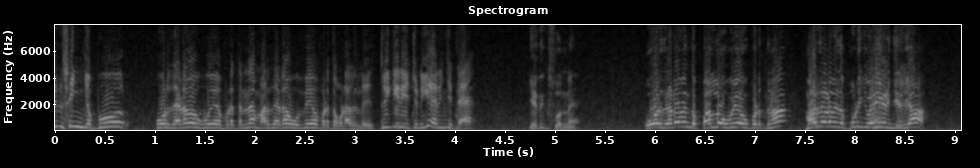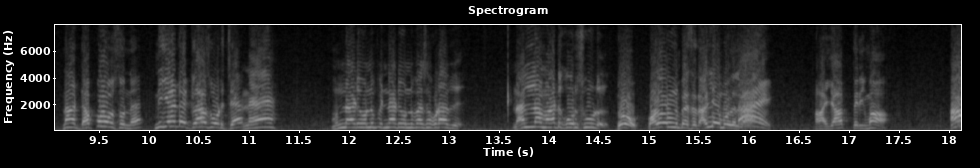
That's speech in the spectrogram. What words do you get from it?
இது சிங்கப்பூர். ஒரு தடவை உபயோகப்படுத்தினா மறு தடவை உபயோகப்படுத்தக்கூடாதுன்னு. தூக்கி சொன்னீங்க எரிஞ்சிட்டேன் எதுக்கு சொன்னேன்? ஒரு தடவை இந்த பல்ல உபயோகப்படுத்தினா மறு தடவை இதை பிடிக்க வெளியே அடிஞ்சிருக்கியா நான் டப்பாவை சொன்னேன். நீ ஏன்டா கிளாஸ் உடைச்ச? அண்ணே முன்னாடி ஒண்ணு பின்னாடி ஒண்ணு பேசக்கூடாது. நல்ல மாட்டுக்கு ஒரு சூடு. யோ பழவன் பேசுறது அள்ளியா முதல்ல. ஏய், நான் யார் தெரியுமா? ஆ,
